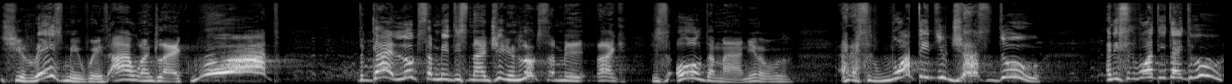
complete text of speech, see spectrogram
she raised me with, I went like, what? The guy looks at me, this Nigerian looks at me like he's older man, you know. And I said, what did you just do? And he said, what did I do?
